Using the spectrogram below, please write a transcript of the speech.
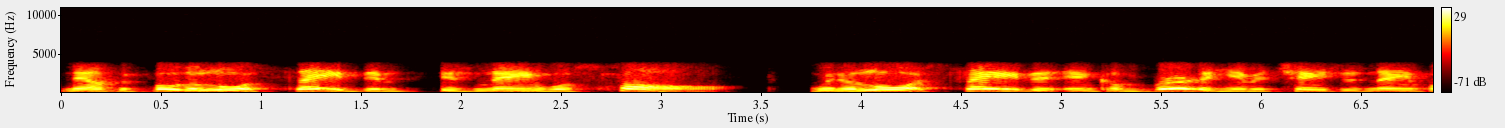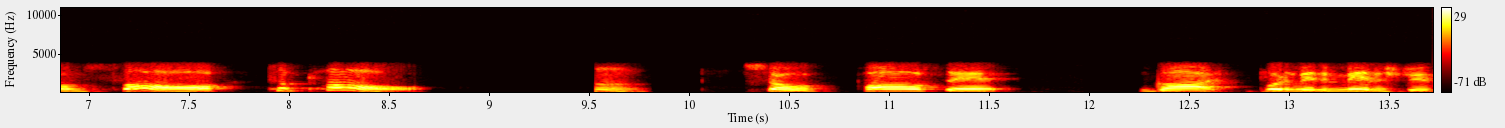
Now, before the Lord saved him, his name was Saul when the Lord saved it and converted him, it changed his name from Saul to Paul. Hmm. So Paul said, God put him in the ministry,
